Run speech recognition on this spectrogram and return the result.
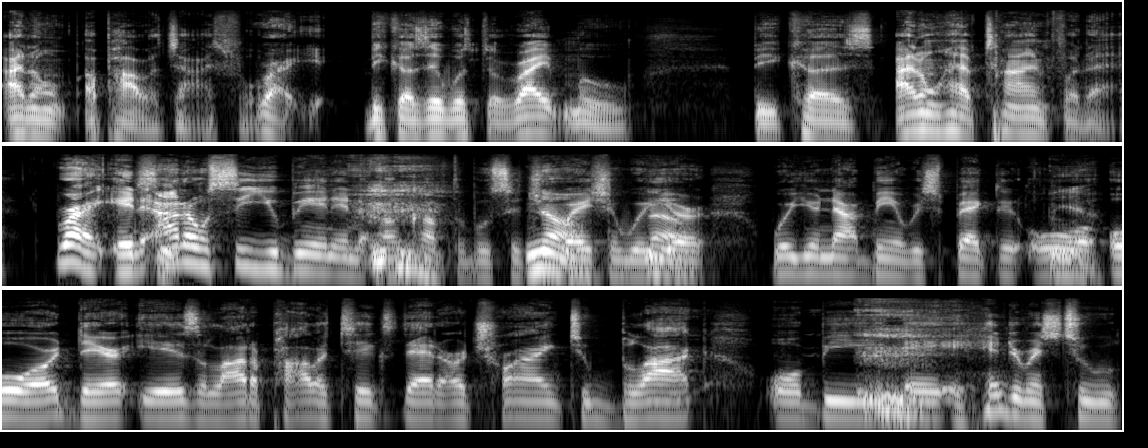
I don't apologize for. Right. Because it was the right move. Because I don't have time for that. Right, and I don't see you being in an uncomfortable situation where no. you're where you're not being respected, or Yeah. or there is a lot of politics that are trying to block or be a hindrance to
